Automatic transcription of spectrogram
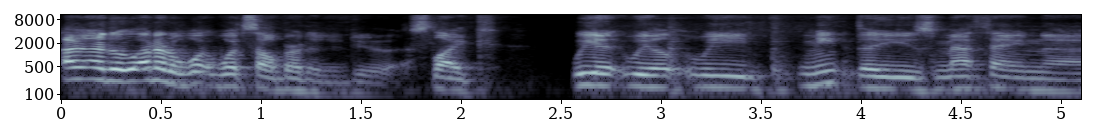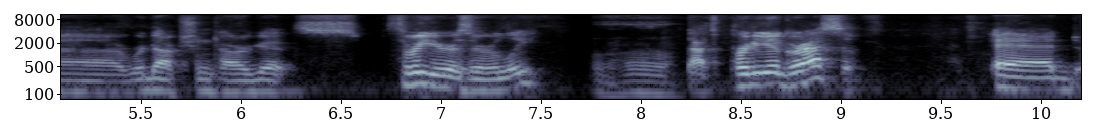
I, I don't, I don't know what, what's Alberta to do this. Like we we we meet these methane uh, reduction targets three years early. mhm. That's pretty aggressive. And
